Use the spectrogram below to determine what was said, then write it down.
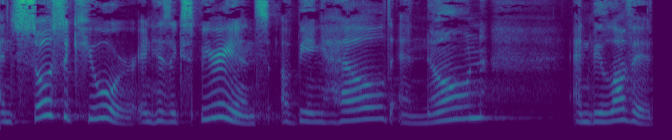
and so secure in his experience of being held and known and beloved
